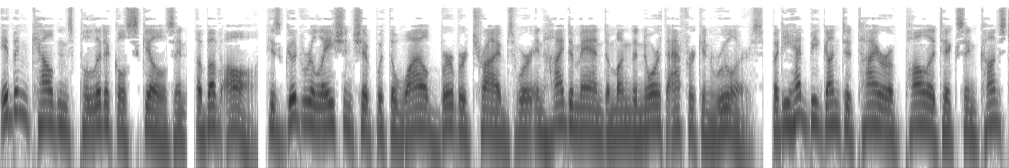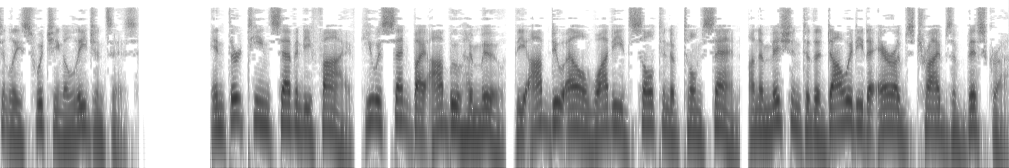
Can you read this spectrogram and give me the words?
Ibn Khaldun's political skills and, above all, his good relationship with the wild Berber tribes were in high demand among the North African rulers, but he had begun to tire of politics and constantly switching allegiances. In 1375, he was sent by Abu Hamu, the Abdu el-Wadid Sultan of Tlemcen, on a mission to the Dawadida Arabs tribes of Biskra.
